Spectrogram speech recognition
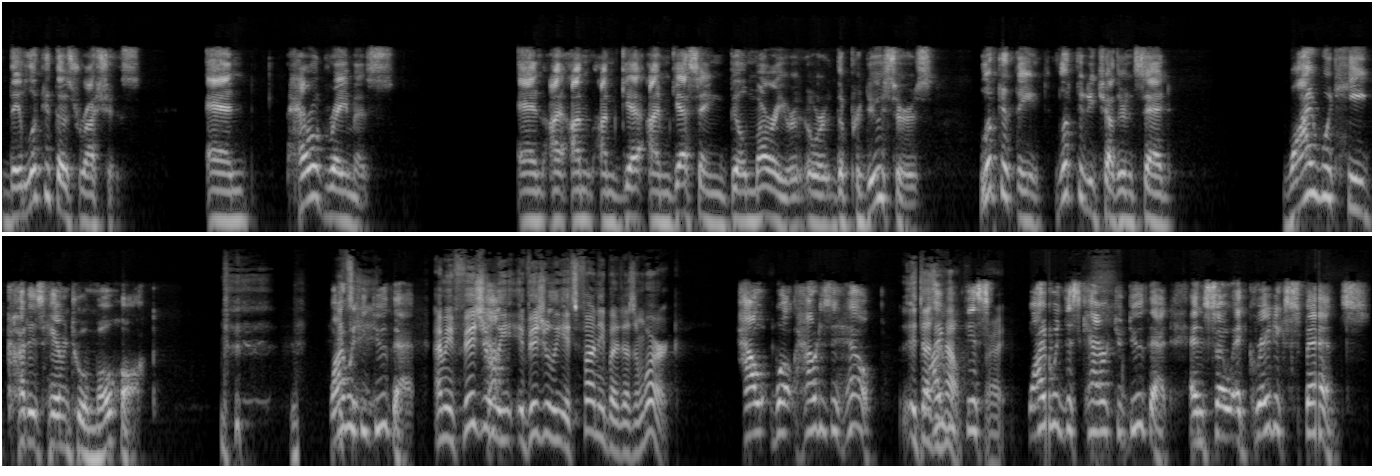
they looked at those rushes. And Harold Ramis and I, I'm I'm get I'm guessing Bill Murray or, or the producers looked at the looked at each other and said, Why would he cut his hair into a mohawk? Why would he do that? I mean visually visually it's funny but it doesn't work How well? How does it help? it doesn't Why would help this- right Why would this character do that? And so, at great expense,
